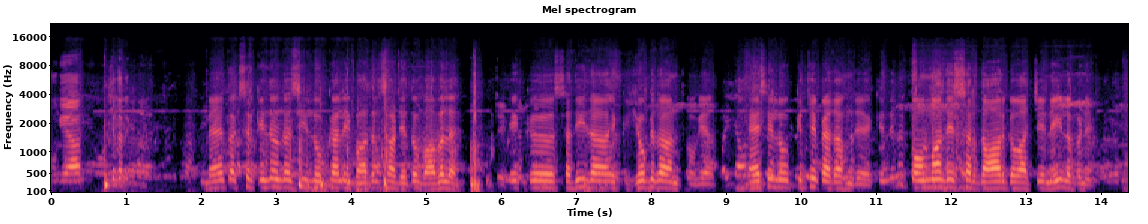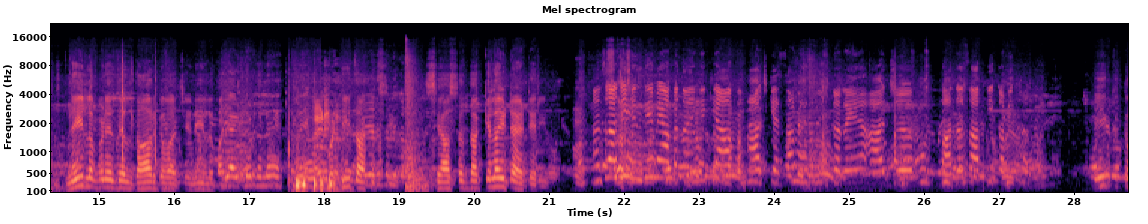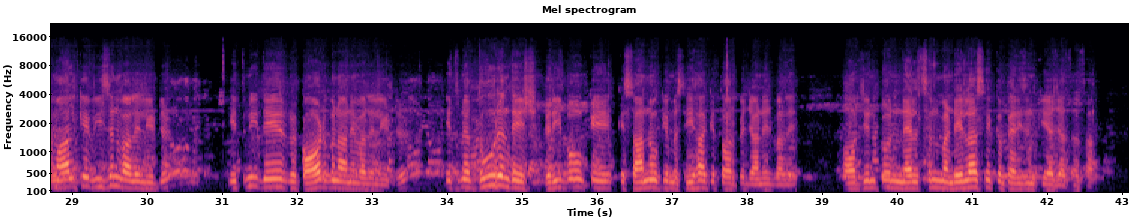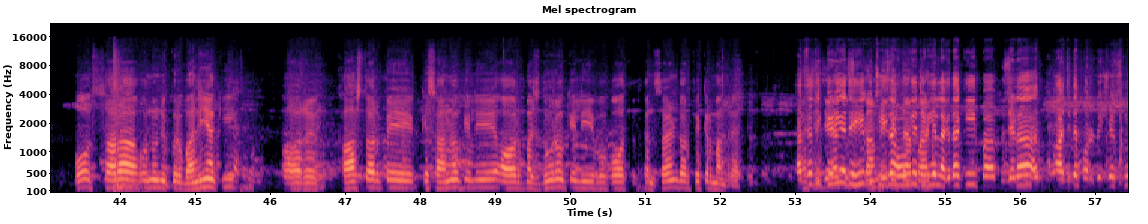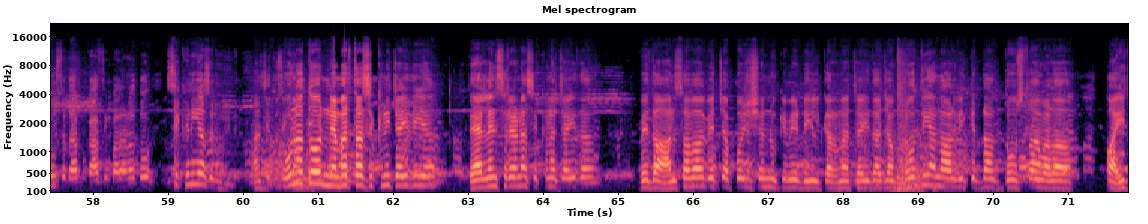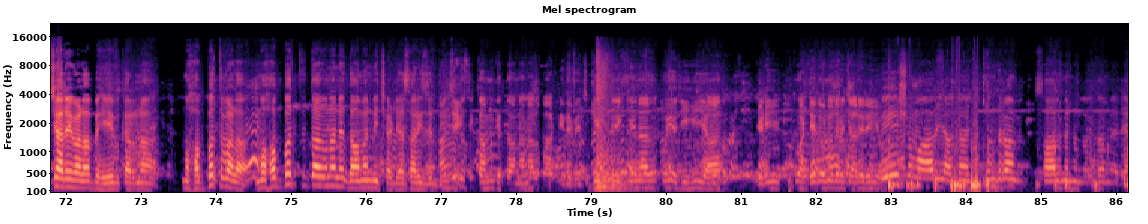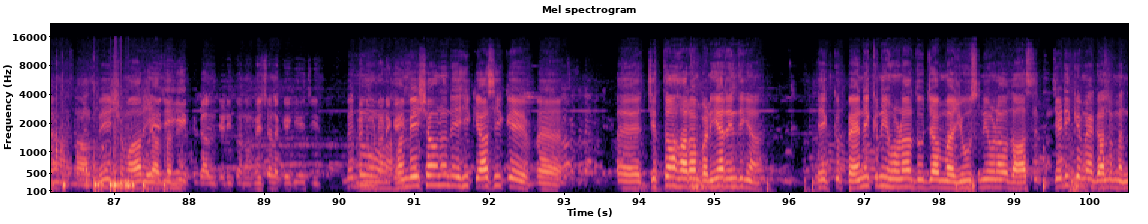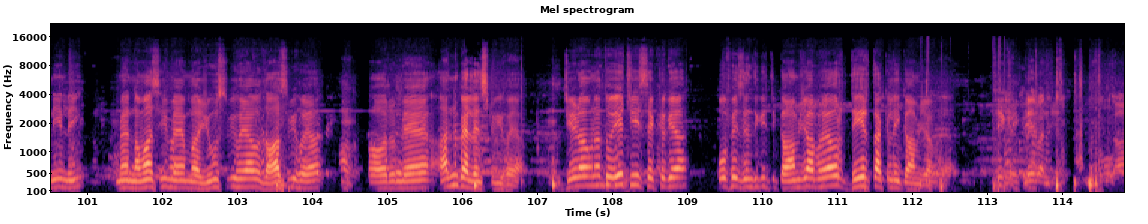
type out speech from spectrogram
ਹੋ ਗਿਆ ਕਿੱਦਾਂ ਦੇਖਦੇ ਮੈਂ ਤਾਂ ਅਕਸਰ ਕਹਿੰਦਾ ਹੁੰਦਾ ਸੀ ਲੋਕਾਂ ਲਈ ਬਾਦਲ ਸਾਡੇ ਤੋਂ ਬਾਬਲ ਹੈ ਇੱਕ ਸਦੀ ਦਾ ਇੱਕ ਯੁੱਗ ਦਾ ਅੰਤ ਹੋ ਗਿਆ ਐਸੇ ਲੋਕ ਕਿੱਥੇ ਪੈਦਾ ਹੁੰਦੇ ਆ ਕਹਿੰਦੇ ਨਾ ਕੌਮਾਂ ਦੇ ਸਰਦਾਰ ਗਵਾਚੇ ਨਹੀਂ ਲੱਭਣੇ ਨਹੀਂ ਲੱਭਣੇ ਦਿਲਦਾਰ ਗਵਾਚੇ ਨਹੀਂ ਲੱਭਣੇ ਉਹ ਵੱਡੀ ਤਾਕਤ ਸੀ ਸਿਆਸਤ ਦਾ ਕਿਲਾ ਹੀ ਢਹਿ ਢੇਰੀ ਹੋ ਗਿਆ अंसर जी हिंदी में आप बताएंगे कि आप आज कैसा महसूस कर रहे हैं आज बादल साहब की कमी खल गई एक कमाल के विजन वाले लीडर, इतनी देर रिकॉर्ड बनाने वाले लीडर, इतना दूर अंदेश गरीबों के, किसानों के, मसीहा के तौर पे जाने वाले और जिनको नेल्सन मंडेला से कंपैरिजन किया जाता था। बहुत सारा उन्होंने कुर्बानियाँ की और ख़ास तौर पे किसानों के लिए और मज़दूरों के लिए वो बहुत कंसर्नड और फिक्रमंद रहते ਅੱਛਾ ਜੀ ਕਿਹੜੀਆਂ ਜਿਹੀ ਕੋਈ ਚੀਜ਼ਾਂ ਹੋਣਗੀਆਂ ਜਿਹੜੀਆਂ ਲੱਗਦਾ ਕਿ ਜਿਹੜਾ ਅੱਜ ਦੇ ਪੋਲੀਟੀਸ਼ੀਅਨਸ ਨੂੰ ਸਰਦਾਰ ਪ੍ਰਕਾਸ਼ ਸਿੰਘ ਬਾਦਲ ਤੋਂ ਸਿੱਖਣੀਆਂ ਜ਼ਰੂਰੀ ਨੇ? ਹਾਂਜੀ ਤੁਸੀਂ ਉਹਨਾਂ ਤੋਂ ਨਿਮਰਤਾ ਸਿੱਖਣੀ ਚਾਹੀਦੀ ਆ ਬੈਲੈਂਸ ਰਹਿਣਾ ਸਿੱਖਣਾ ਚਾਹੀਦਾ ਵਿਧਾਨ ਸਭਾ ਵਿੱਚ ਆਪੋਜੀਸ਼ਨ ਨੂੰ ਕਿਵੇਂ ਡੀਲ ਕਰਨਾ ਚਾਹੀਦਾ ਜਾਂ ਵਿਰੋਧੀਆਂ ਨਾਲ ਵੀ ਕਿੱਦਾਂ ਦੋਸਤਾਂ ਵਾਲਾ ਭਾਈਚਾਰੇ ਵਾਲਾ ਬਿਹੇਵ ਕਰਨਾ ਮੁਹੱਬਤ ਵਾਲਾ ਮੁਹੱਬਤ ਦਾ ਉਹਨਾਂ ਨੇ ਦਾਮਨ ਨਹੀਂ ਛੱਡਿਆ ਸਾਰੀ ਜ਼ਿੰਦਗੀ ਹਾਂਜੀ ਤੁਸੀਂ ਕੰਮ ਕੀਤਾ ਉਹਨਾਂ ਨਾਲ ਪਾਰਟੀ ਦੇ ਵਿੱਚ। ਕਿਸ ਤਰੀਕੇ ਨਾਲ ਕੋਈ ਅਜਿਹੀ ਯਾਦ ਜਿਹੜੀ ਤੁਹਾਡੇ ਤੇ ਉਹਨਾਂ ਦੇ ਵਿਚਾਲੇ ਰਹੀ ਹੋ ਬੇਸ਼ੁਮਾਰ ਯਾਦਾਂ ਜੀ 15 ਸਾਲ ਮੈਨੂੰ ਲੱਗਦਾ ਮੈਂ ਰਿਹਾ ਨਾਲ ਬੇਸ਼ੁਮਾਰ ਯਾਦਾਂ ਨੇ। ਇੱਕ ਗੱਲ ਜਿਹੜੀ ਤੁਹਾਨੂੰ ਹਮੇਸ਼ਾ ਲੱਗੇਗੀ ਇਹ ਚੀਜ਼ ਮੈਨੂੰ ਉਹਨਾਂ ਨੇ ਕਹੀ ਸੀ। ਹਮੇਸ਼ਾ ਉਹਨਾਂ ਨੇ ਇਹੀ ਕਿਹਾ ਸੀ ਕਿ ਜਿੱਤਾਂ ਹਾਰਾਂ ਬਣੀਆਂ ਰਹਿੰਦੀਆਂ ਇੱਕ ਪੈਨਿਕ ਨਹੀਂ ਹੋਣਾ ਦੂਜਾ ਮਾਯੂਸ ਨਹੀਂ ਹੋਣਾ ਉਦਾਸ ਜਿਹੜੀ ਕਿ ਮੈਂ ਗੱਲ ਮੰਨੀ ਲਈ ਮੈਂ ਨਵਾਂ ਸੀ ਮੈਂ ਮਾਯੂਸ ਵੀ ਹੋਇਆ ਉਦਾਸ ਵੀ ਹੋਇਆ ਔਰ ਮੈਂ ਅਨਬੈਲੈਂਸਡ ਵੀ ਹੋਇਆ। ਜਿਹੜਾ ਉਹਨਾਂ ਤੋਂ ਇਹ ਚੀਜ਼ ਸਿੱਖ ਗਿਆ ਉਹ ਫਿਰ ਜ਼ਿੰਦਗੀ 'ਚ ਕਾਮਯਾਬ ਹੋਇਆ ਔਰ ਦੇਰ ਤੱਕ ਲਈ ਕਾਮਯਾਬ ਹੋਇਆ। ਠੀਕ ਹੈ, ਮਿਹਰਬਾਨੀ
